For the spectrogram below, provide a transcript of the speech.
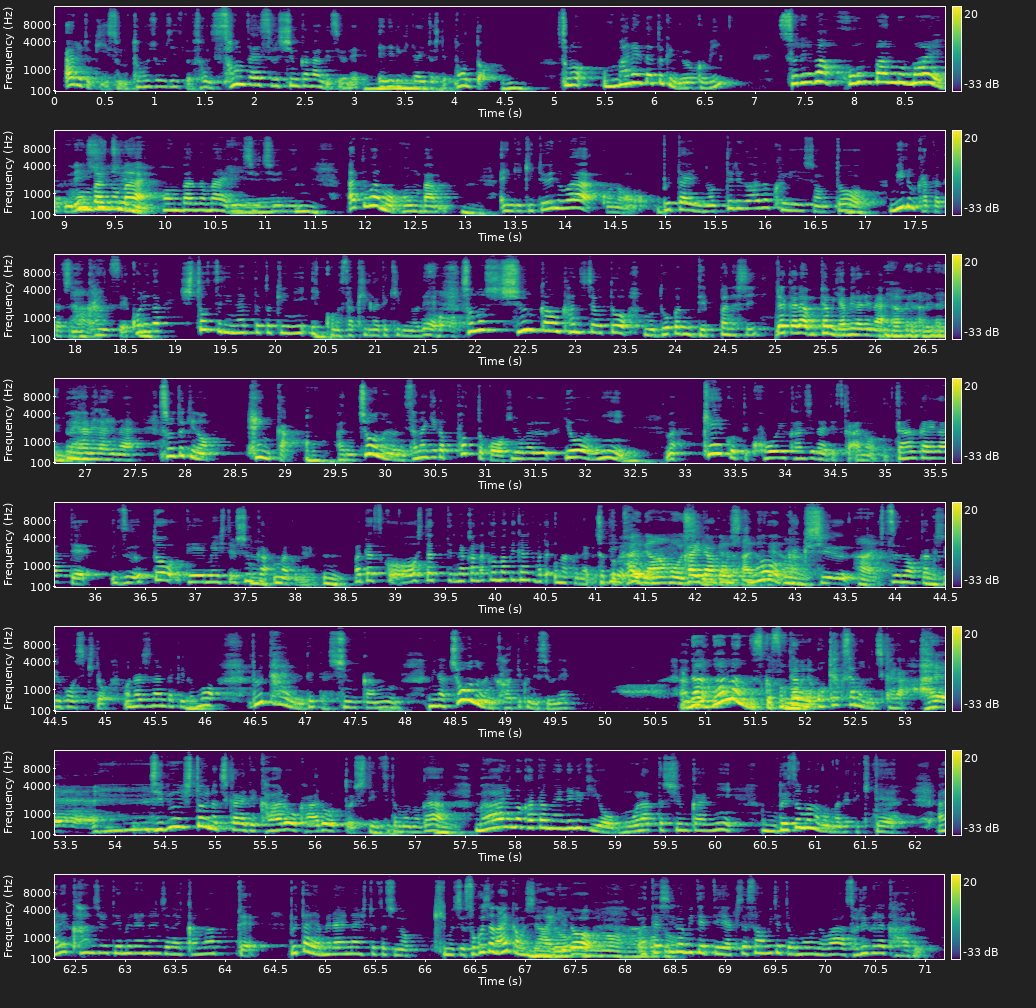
ある時、その登場人物がそこに存在する瞬間があるんですよね。うんエネルギー体としてポンと。うんその生まれた時の喜び？それは本番の前練本習中に番の前、本番の前、練習中に。うんあとはもう本番。うん演劇というのは、この舞台に乗ってる側のクリエーションと、見る方たちの感性、これが一つになった時に一個の作品ができるので、うんその瞬間を感じちゃうと、もうドーパミン出っ放し。だから多分やめられない。やめられないやめられない。その時の変化。うんあの、蝶のようにさなぎがポッとこう広がるように、まあ、稽古ってこういう感じじゃないですか。あの、段階があって、ずっと低迷してる瞬間、う上手くなる。うん。また少し経ってなかなかうまくいかなくてまた上手くなる。ちょっと階段方式みたいな階段方式の学習、うんはい普通の学習方式と同じなんだけども、舞台に出た瞬間、みんな蝶のように変わっていくんですよね。あな、の、なんなんですか、その。多分ね、お客様の力。へー自分一人の力で変わろう変わろうとしていたものが、周りの方のエネルギーをもらった瞬間に、別のものが生まれてきて、あれ感じるとやめられないんじゃないかなって、舞台やめられない人たちの気持ちはそこじゃないかもしれないけど、私が見てて、役者さんを見てて思うのは、それぐらい変わる。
